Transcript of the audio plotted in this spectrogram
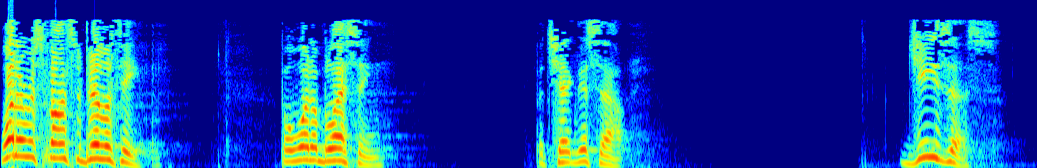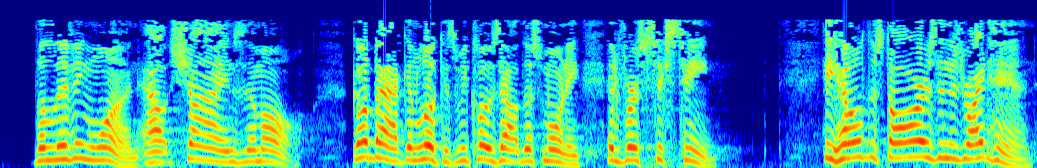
What a responsibility. But what a blessing. But check this out. Jesus, the living one, outshines them all. Go back and look as we close out this morning at verse 16. He held the stars in his right hand,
